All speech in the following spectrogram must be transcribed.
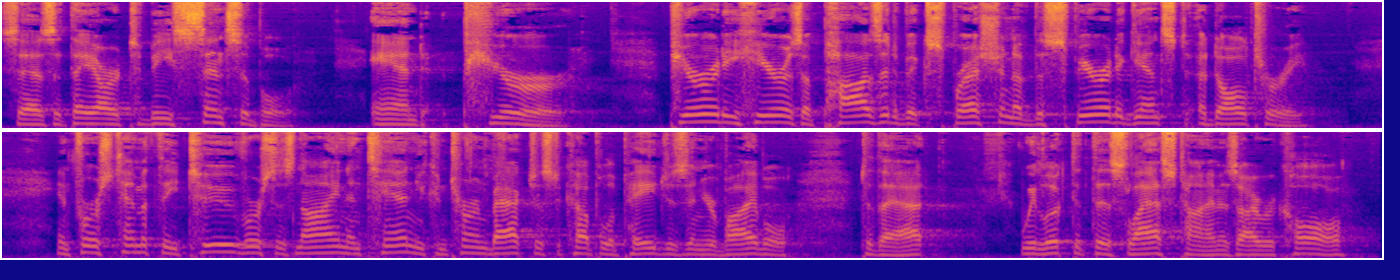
says that they are to be sensible and pure. Purity here is a positive expression of the Spirit against adultery. In 1 Timothy 2, verses 9 and 10, you can turn back just a couple of pages in your Bible to that. We looked at this last time, as I recall.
